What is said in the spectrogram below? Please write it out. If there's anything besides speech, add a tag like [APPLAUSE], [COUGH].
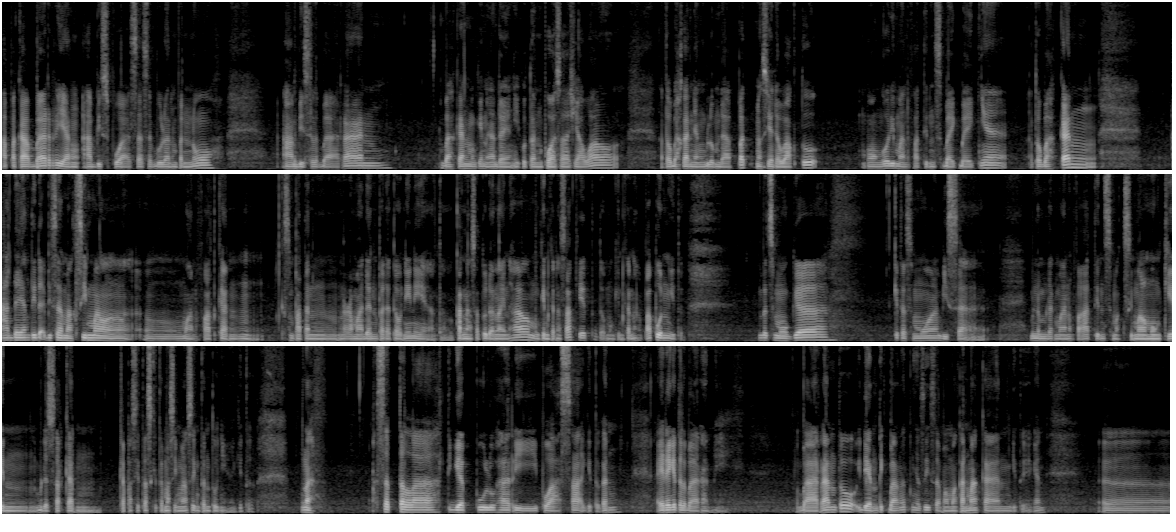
Apa kabar yang abis puasa sebulan penuh, abis lebaran, bahkan mungkin ada yang ikutan puasa syawal, atau bahkan yang belum dapat masih ada waktu, monggo dimanfaatin sebaik-baiknya, atau bahkan ada yang tidak bisa maksimal um, memanfaatkan kesempatan Ramadan pada tahun ini ya atau karena satu dan lain hal mungkin karena sakit atau mungkin karena apa pun gitu. But semoga kita semua bisa benar-benar manfaatin semaksimal mungkin berdasarkan kapasitas kita masing-masing tentunya gitu. Nah, setelah 30 hari puasa gitu kan, akhirnya kita lebaran nih. Lebaran tuh identik banget gak sih sama makan-makan gitu ya kan. Eh,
